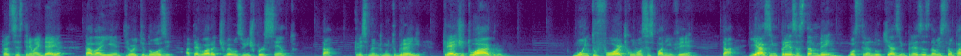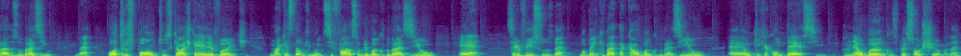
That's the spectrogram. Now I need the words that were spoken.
Para vocês terem uma ideia, estava aí entre 8 e 12, até agora tivemos 20%, tá? Crescimento muito grande. Crédito agro, muito forte, como vocês podem ver, tá? E as empresas também, mostrando que as empresas não estão paradas no Brasil, né? Outros pontos que eu acho que é relevante, uma questão que muito se fala sobre Banco do Brasil é serviços, né? Nubank vai atacar o Banco do Brasil, é, o que, que acontece? Neobancos, o pessoal chama, né?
